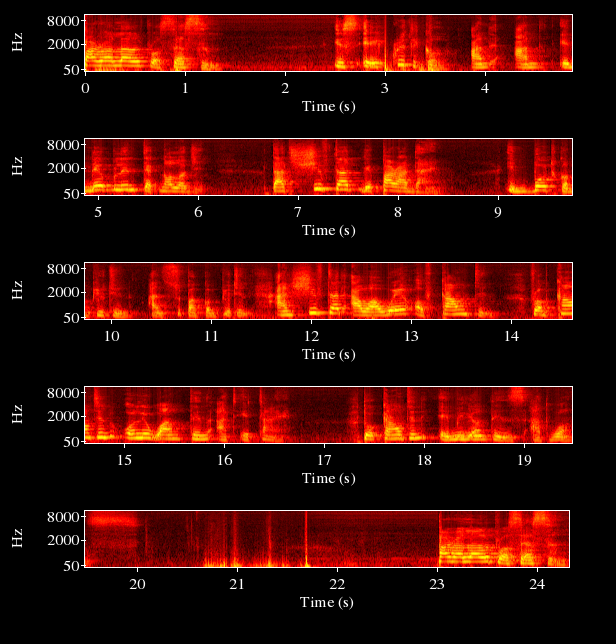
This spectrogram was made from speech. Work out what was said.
Parallel processing is a critical and, and enabling technology that shifted the paradigm in both computing and supercomputing and shifted our way of counting from counting only one thing at a time to counting a million things at once. Parallel processing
